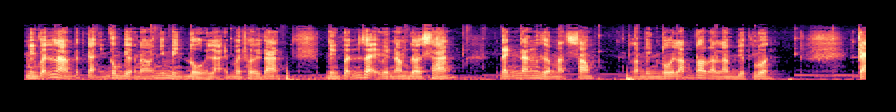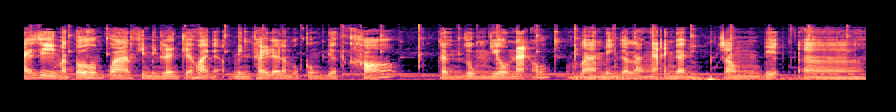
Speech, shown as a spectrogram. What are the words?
Mình vẫn làm tất cả những công việc đó nhưng mình đổi lại về thời gian. Mình vẫn dậy về 5 giờ sáng đánh răng rửa mặt xong là mình lôi laptop và làm việc luôn. Cái gì mà tối hôm qua khi mình lên kế hoạch mình thấy đây là một công việc khó cần dùng nhiều não và mình rất là ngại ngần trong việc uh,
